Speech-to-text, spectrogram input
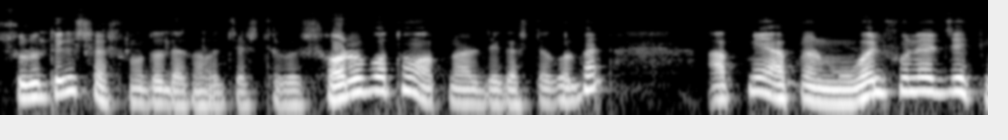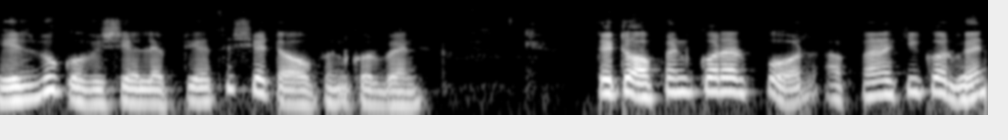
শুরু থেকে শেষ মতো দেখানোর চেষ্টা করি। সর্বপ্রথম আপনারা যে কাজটা করবেন, আপনি আপনার মোবাইল ফোনের যে ফেসবুক অফিসিয়াল অ্যাপটি আছে, সেটা ওপেন করবেন। তো এটা ওপেন করার পর আপনারা কি করবেন,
